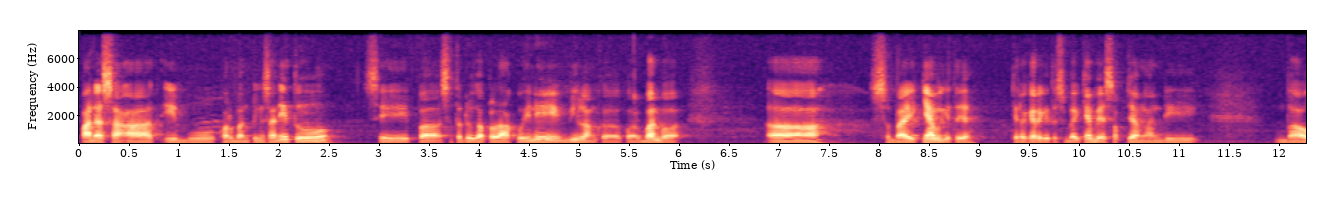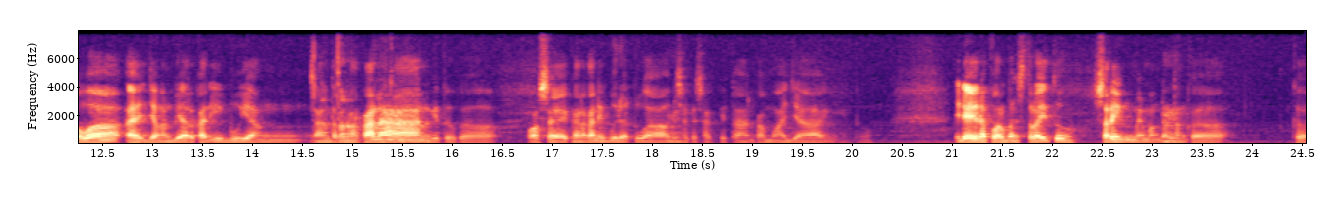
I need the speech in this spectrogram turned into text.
pada saat ibu korban pingsan itu si, pe- si terduga pelaku ini bilang ke korban bahwa eh sebaiknya begitu ya, kira-kira gitu sebaiknya besok jangan dibawa, eh jangan biarkan ibu yang nganter makanan gitu ke polsek, karena kan ibu udah tua, udah sakit-sakitan, kamu aja gitu. Jadi akhirnya korban setelah itu sering memang datang ke ke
